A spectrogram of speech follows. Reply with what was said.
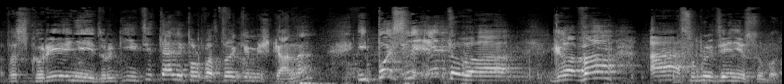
воскурение и другие детали про постройку мешкана. И после этого глава о соблюдении субботы.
